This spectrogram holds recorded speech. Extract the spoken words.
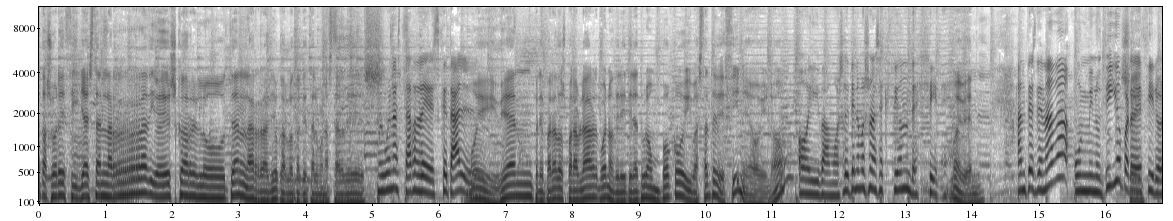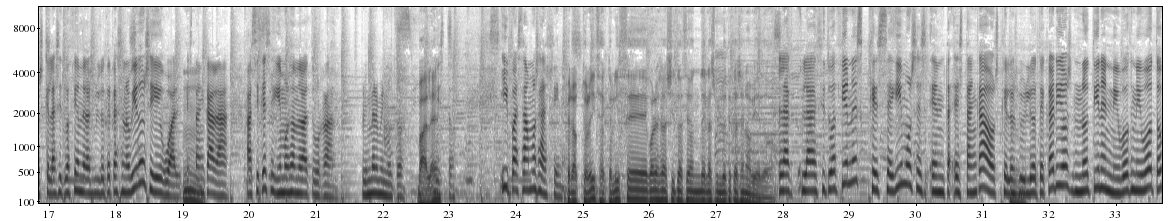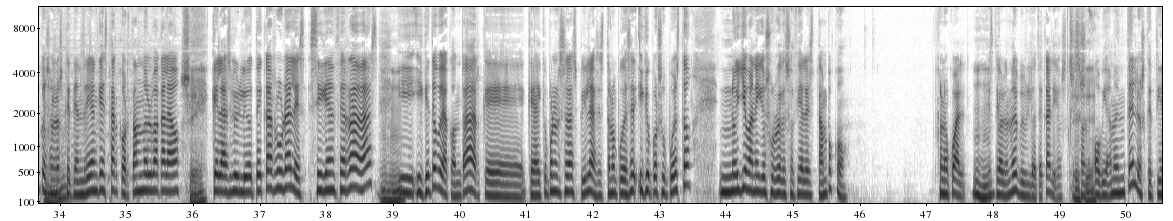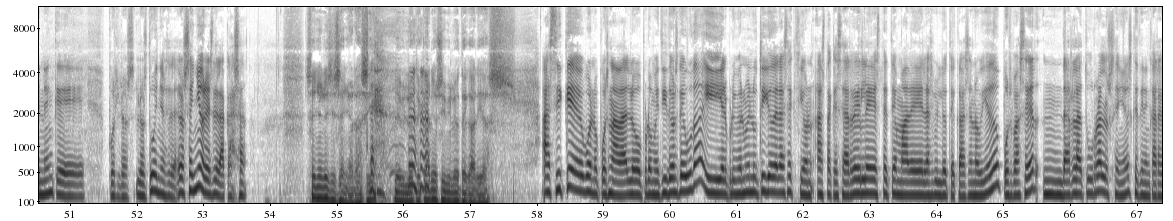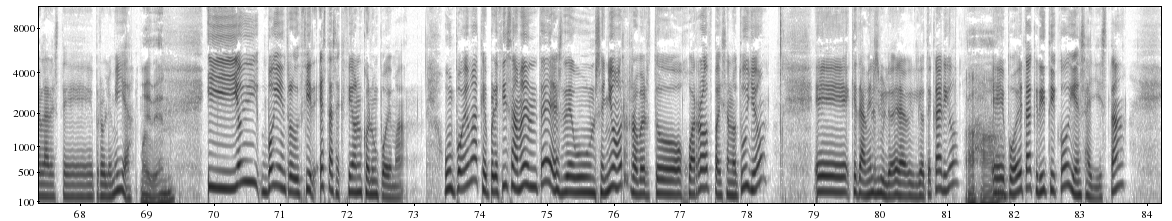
Carlota Suárez y ya está en la radio. Es Carlota en la radio. Carlota, ¿qué tal? Buenas tardes. Muy buenas tardes, ¿qué tal? Muy bien, preparados para hablar, bueno, de literatura un poco y bastante de cine hoy, ¿no? Hoy vamos, hoy tenemos una sección de cine. Muy bien. Antes de nada, un minutillo para deciros que la situación de las bibliotecas en Oviedo sigue igual, mm. estancada. Así que seguimos dando la turra. Primer minuto. Vale. Listo. Y pasamos al cine. Pero actualice, actualice cuál es la situación de las bibliotecas en Oviedo. La, situación es que seguimos estancados, que los mm. bibliotecarios no tienen ni voz ni voto, que son los mm. que tendrían que estar cortando el bacalao, que las bibliotecas rurales siguen cerradas y, ¿qué te voy a contar? Que, que hay que ponerse las pilas, esto no puede ser. Y que, por supuesto, no llevan ellos sus redes sociales tampoco. Con lo cual, estoy hablando de bibliotecarios, que son obviamente los que tienen que, pues los, los dueños, de los señores de la casa. Señores y señoras, sí, bibliotecarios y bibliotecarias. Así que, bueno, pues nada, lo prometido es deuda y el primer minutillo de la sección hasta que se arregle este tema de las bibliotecas en Oviedo, pues va a ser mm, dar la turra a los señores que tienen que arreglar este problemilla. Muy bien. Y hoy voy a introducir esta sección con un poema. Un poema que precisamente es de un señor, Roberto Juarroz, paisano tuyo, eh, que también es era bibliotecario, eh, poeta, crítico y ensayista.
